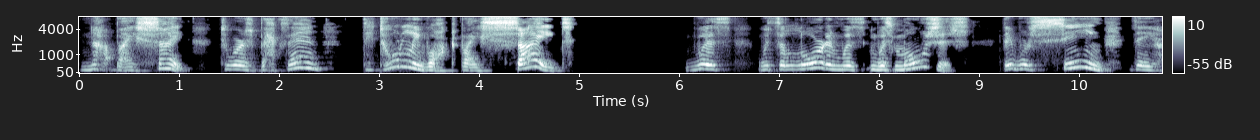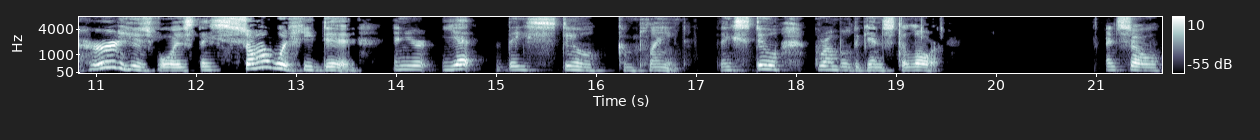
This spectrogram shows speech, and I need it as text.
not by sight. To whereas back then they totally walked by sight with with the Lord and with with Moses. They were seeing, they heard his voice, they saw what he did, and yet they still complained. They still grumbled against the Lord. And so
